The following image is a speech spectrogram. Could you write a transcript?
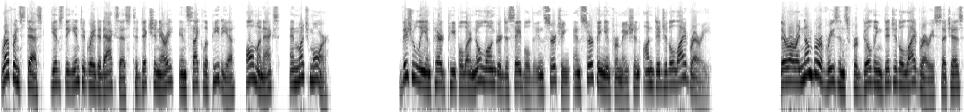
Reference Desk gives the integrated access to dictionary, encyclopedia, almanacs, and much more. Visually impaired people are no longer disabled in searching and surfing information on digital library. There are a number of reasons for building digital libraries such as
